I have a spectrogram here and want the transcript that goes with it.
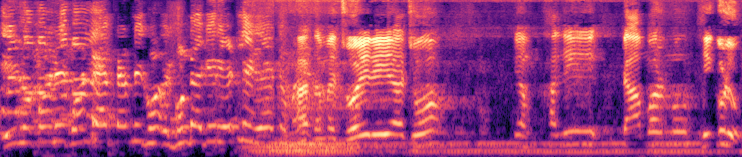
ઈ છોકરાઓને લોકોની કોન્ટ્રાક્ટરની ગુ- ગુંડાગીરી એટલી છે કે આ તમે જોઈ રહ્યા છો કે ખાલી ડામરનું થીગડું.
